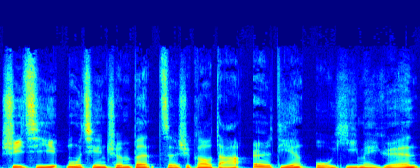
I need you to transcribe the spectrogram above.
续集目前成本则是高达二点五亿美元。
